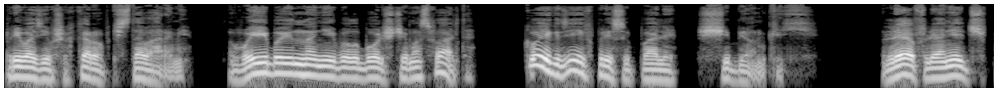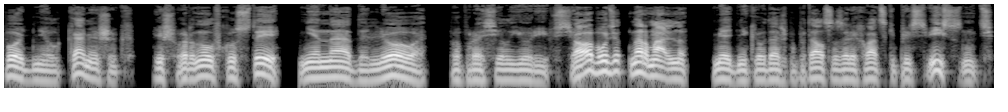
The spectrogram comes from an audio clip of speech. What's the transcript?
привозивших коробки с товарами. Выбоин на ней было больше, чем асфальта. Кое-где их присыпали щебенкой. Лев Леонидович поднял камешек и швырнул в кусты. — Не надо, Лева, — попросил Юрий. — Все будет нормально. Медников даже попытался залихватски присвистнуть,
